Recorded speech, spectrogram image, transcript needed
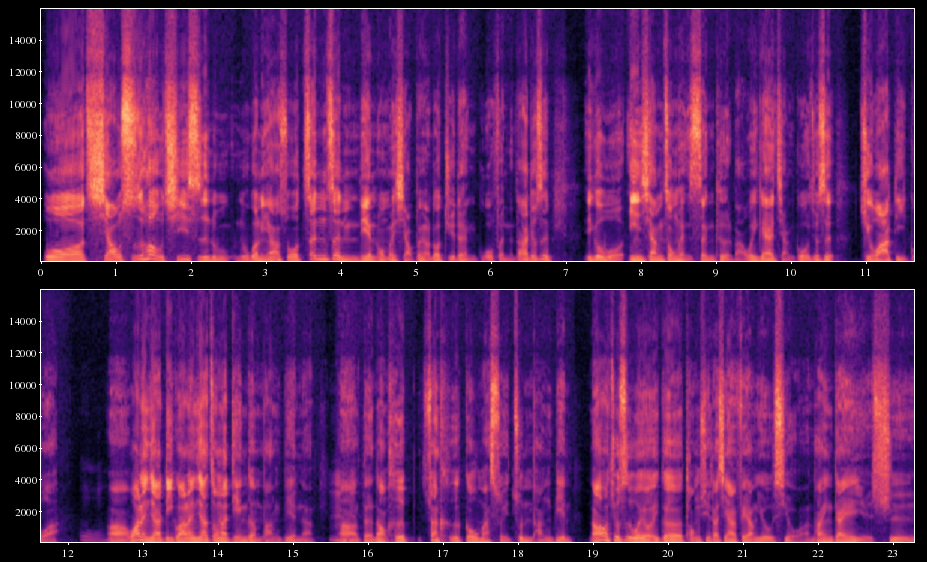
我小时候其实如如果你要说真正连我们小朋友都觉得很过分的，大概就是一个我印象中很深刻的吧，我应该有讲过，就是去挖地瓜。哦啊，挖人家地瓜，人家种在田埂旁边呐、啊，的那种河算河沟吗？水圳旁边。然后就是我有一个同学，他现在非常优秀啊，他应该也是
